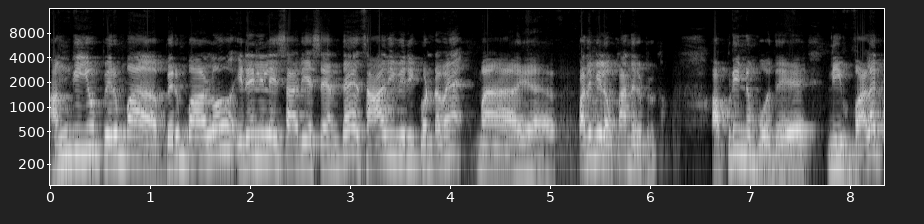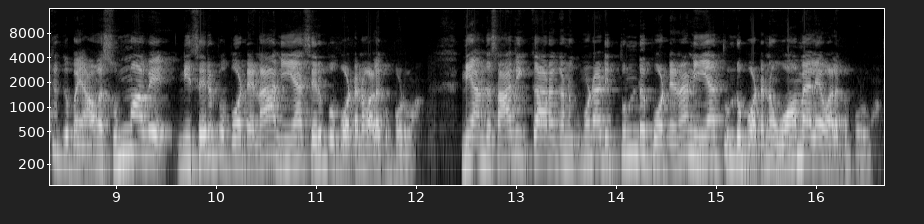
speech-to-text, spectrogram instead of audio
அங்கேயும் பெரும்பா பெரும்பாலும் இடைநிலை சாதியை சேர்ந்த சாதி வெறி கொண்டவன் ம- உட்காந்துக்கிட்டு இருக்கான். அப்படின்னும் போது நீ வழக்குக்கு பையன் அவன் சும்மாவே நீ செருப்பு போட்டேன்னா நீ ஏன் செருப்பு போட்டேன்னு வழக்கு போடுவான். நீ அந்த சாதிக்காரகனுக்கு முன்னாடி துண்டு போட்டேன்னா நீ ஏன் துண்டு போட்டேன்னு ஓ மேலே வழக்கு போடுவான்.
